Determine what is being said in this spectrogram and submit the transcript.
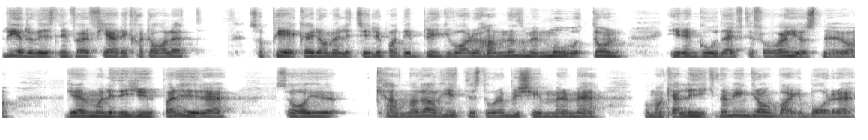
redovisning för fjärde kvartalet så pekar ju de väldigt tydligt på att det är byggvaruhandeln som är motorn i den goda efterfrågan just nu. Och gräver man lite djupare i det så har ju Kanada haft jättestora bekymmer med vad man kan likna vid en granbarkborre.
